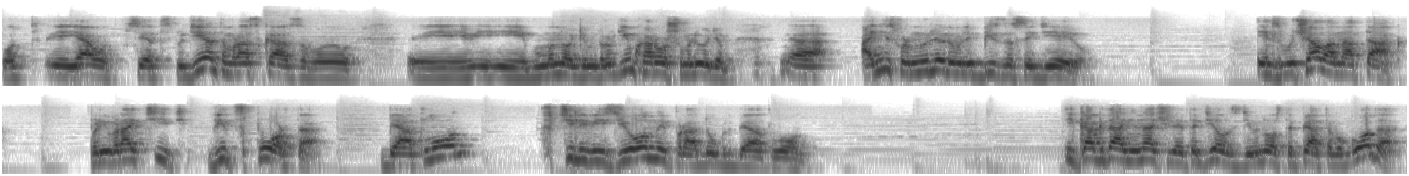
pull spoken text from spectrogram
вот я вот все студентам рассказываю, и, и многим другим хорошим людям, э, они сформулировали бизнес-идею. И звучала она так. Превратить вид спорта биатлон в телевизионный продукт биатлон. И когда они начали это делать с 95 -го года,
